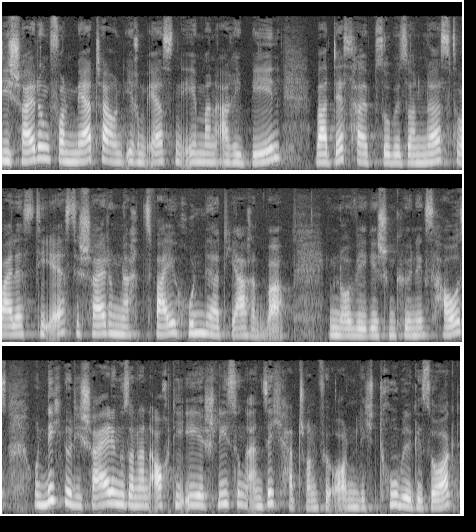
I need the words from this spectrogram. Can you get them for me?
Die Scheidung von Märtha und ihrem ersten Ehemann Ariben war deshalb so besonders, weil es die erste Scheidung nach 200 Jahren war im norwegischen Königshaus. Und nicht nur die Scheidung, sondern auch die Eheschließung an sich hat schon für ordentlich Trubel gesorgt.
